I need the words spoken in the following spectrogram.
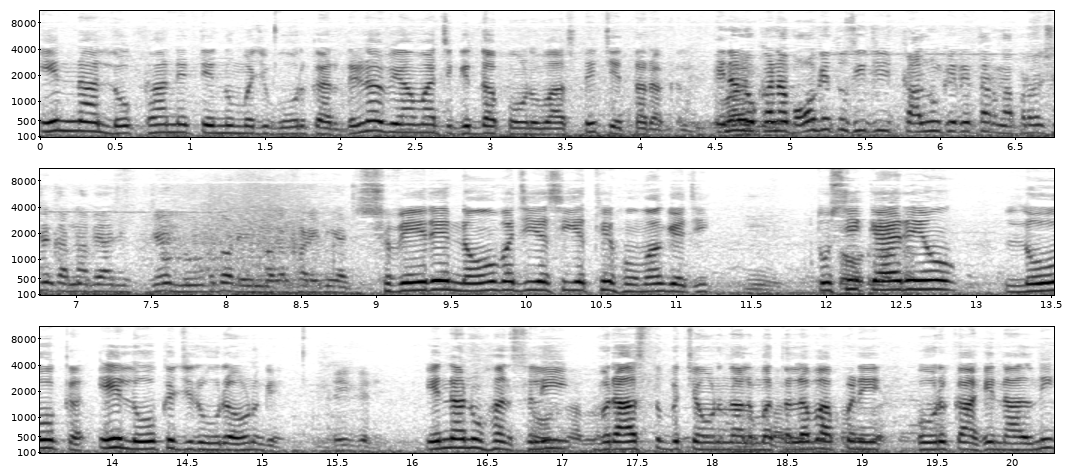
ਇਹਨਾਂ ਲੋਕਾਂ ਨੇ ਤੈਨੂੰ ਮਜਬੂਰ ਕਰ ਦੇਣਾ ਵਿਆਹਾਂ 'ਚ ਗਿੱਧਾ ਪਾਉਣ ਵਾਸਤੇ ਚੇਤਾ ਰੱਖ ਲੈ। ਇਹਨਾਂ ਲੋਕਾਂ ਨਾਲ ਬਹੋਗੇ ਤੁਸੀਂ ਜੀ? ਕੱਲ ਨੂੰ ਕਿਤੇ ਧਰਨਾ ਪ੍ਰਦਰਸ਼ਨ ਕਰਨਾ ਪਿਆ ਜੀ। ਜਿਹੜੇ ਲੋਕ ਤੁਹਾਡੇ ਮਗਰ ਖੜੇ ਨੇ ਅੱਜ। ਸਵੇਰੇ 9 ਵਜੇ ਅਸੀਂ ਇੱਥੇ ਹੋਵਾਂਗੇ ਜੀ। ਤੁਸੀਂ ਕਹਿ ਰਹੇ ਹੋ ਲੋਕ ਇਹ ਲੋਕ ਜ਼ਰੂਰ ਆਉਣਗੇ। ਠੀਕ ਹੈ ਜੀ। ਇਹਨਾਂ ਨੂੰ ਹੰਸਲੀ ਵਿਰਾਸਤ ਬਚਾਉਣ ਨਾਲ ਮਤਲਬ ਆਪਣੇ ਹੋਰ ਕਾਹੇ ਨਾਲ ਨਹੀਂ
